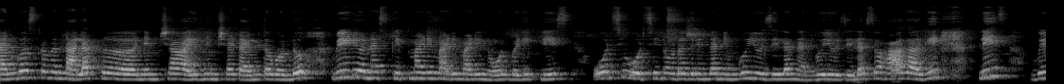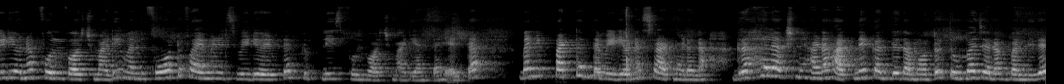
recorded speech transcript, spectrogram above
ನನಗೋಸ್ಕರ ಒಂದು ನಾಲ್ಕು ನಿಮಿಷ, ಐದು ನಿಮಿಷ ಟೈಮ್ ತೊಗೊಂಡು ವಿಡಿಯೋನ ಸ್ಕಿಪ್ ಮಾಡಿ ಮಾಡಿ ಮಾಡಿ ನೋಡಬೇಡಿ. ಪ್ಲೀಸ್ ಓಡಿಸಿ ಓಡಿಸಿ ನೋಡೋದ್ರಿಂದ ನಿಮಗೂ ಯೂಸ್ ಇಲ್ಲ, ನನಗೂ ಯೂಸ್ ಇಲ್ಲ. ಸೊ ಹಾಗಾಗಿ ಪ್ಲೀಸ್ ವಿಡಿಯೋನ ಫುಲ್ ವಾಚ್ ಮಾಡಿ. ಒಂದು four to five minutes video ಇರುತ್ತೆ. ಪ್ಲೀಸ್ ಫುಲ್ ವಾಚ್ ಮಾಡಿ ಅಂತ ಹೇಳ್ತಾ ಬನ್ನಿ. ಪಟ್ ಅಂತ ವಿಡಿಯೋನ ಸ್ಟಾರ್ಟ್ ಮಾಡೋಣ. ಗೃಹಲಕ್ಷ್ಮಿ ಹಣ ಹತ್ತನೇ ಕಂತದ ಅಮೌಂಟು ತುಂಬ ಜನಕ್ಕೆ ಬಂದಿದೆ.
